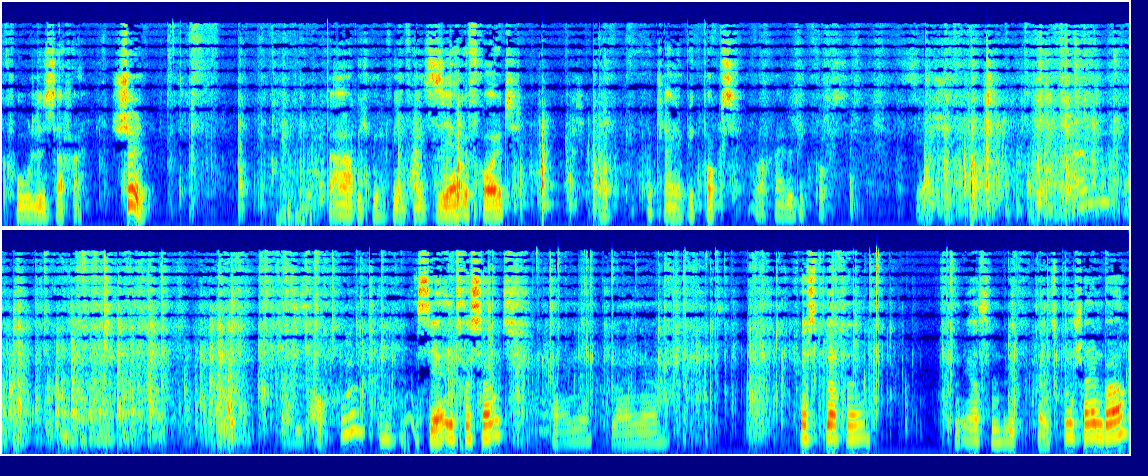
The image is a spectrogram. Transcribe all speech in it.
Coole Sache. Schön. Da habe ich mich auf jeden Fall sehr gefreut. Eine kleine Big Box, eine halbe Big Box. Sehr schön. cool, sehr interessant. Eine kleine Festplatte. Auf den ersten Blick ganz unscheinbar.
